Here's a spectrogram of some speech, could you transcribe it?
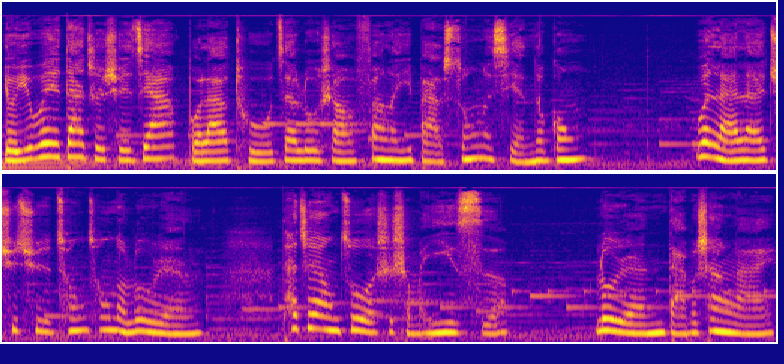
有一位大哲学家柏拉图在路上放了一把松了弦的弓，问来来去去匆匆的路人：“他这样做是什么意思？”路人答不上来。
